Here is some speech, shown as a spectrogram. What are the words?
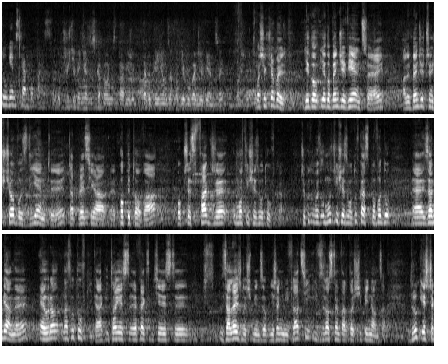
długiem Skarbu Państwa. Ale to przyjście pieniędzy z KPO nie sprawi, że tego pieniądza w obiegu będzie więcej? Właśnie. Właśnie chciałem powiedzieć, jego, jego będzie więcej, ale będzie częściowo zdjęty ta presja e, popytowa poprzez fakt, że umocni się złotówka. Czy umocni się złotówka z powodu e, zamiany euro na złotówki, tak? I to jest efekt, gdzie jest e, zależność między obniżeniem inflacji i wzrostem wartości pieniądza. Drug, jeszcze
